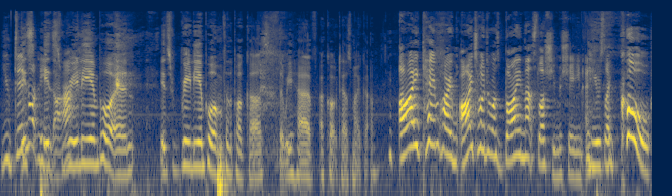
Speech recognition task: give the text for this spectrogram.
You did It's, not need it's that." really important. It's really important for the podcast that we have a cocktail smoker. I came home. I told him I was buying that slushy machine, and he was like, "Cool."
